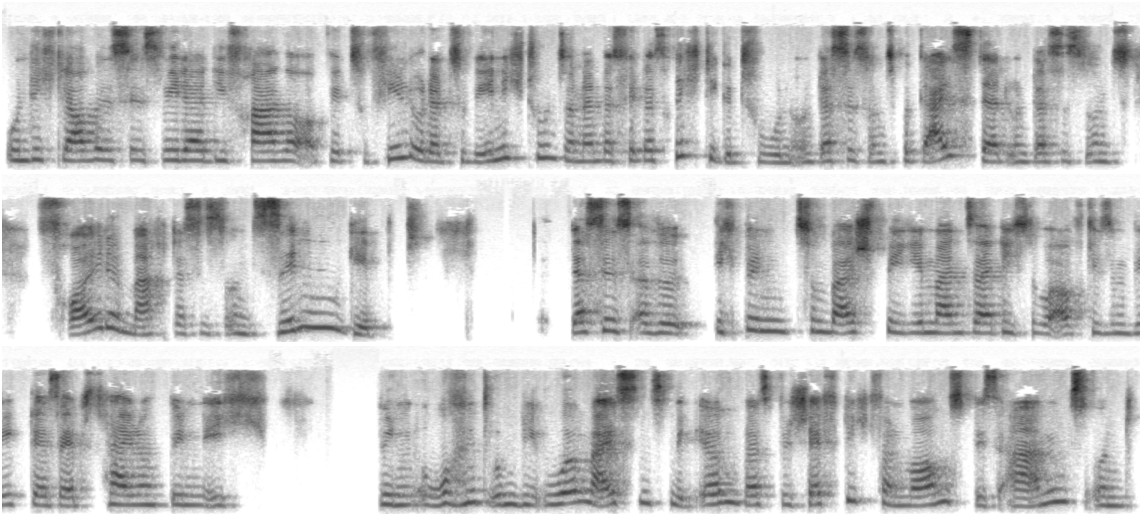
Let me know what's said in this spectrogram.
Und ich glaube, es ist weder die Frage, ob wir zu viel oder zu wenig tun, sondern dass wir das Richtige tun und dass es uns begeistert und dass es uns Freude macht, dass es uns Sinn gibt das ist, also ich bin zum Beispiel jemand, seit ich so auf diesem Weg der Selbstheilung bin, ich bin rund um die Uhr meistens mit irgendwas beschäftigt, von morgens bis abends. Und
